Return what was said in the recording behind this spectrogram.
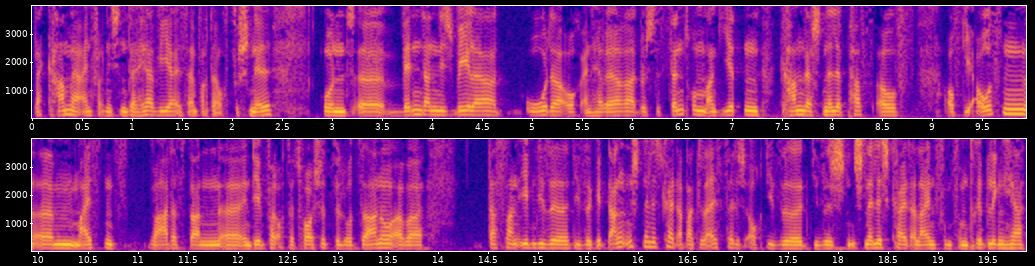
da kam er einfach nicht hinterher. Vea ist einfach da auch zu schnell. Und äh, wenn dann nicht Wähler oder auch ein Herrera durch das Zentrum agierten, kam der schnelle Pass auf, auf die Außen. Ähm, meistens war das dann äh, in dem Fall auch der Torschütze Lozano, aber das waren eben diese, diese Gedankenschnelligkeit, aber gleichzeitig auch diese, diese Schnelligkeit allein vom, vom Dribbling her,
